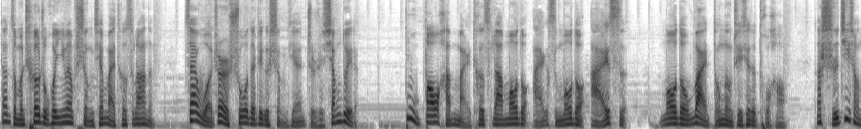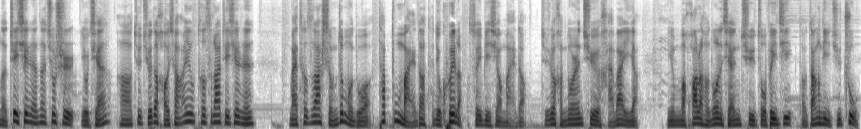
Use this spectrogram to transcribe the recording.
但怎么车主会因为省钱买特斯拉呢？在我这儿说的这个省钱只是相对的，不包含买特斯拉 Model X、Model S。Model Y 等等这些的土豪，那实际上呢，这些人呢就是有钱啊，就觉得好像哎呦，特斯拉这些人买特斯拉省这么多，他不买到他就亏了，所以必须要买到。就很多人去海外一样，你们花了很多的钱去坐飞机到当地去住，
